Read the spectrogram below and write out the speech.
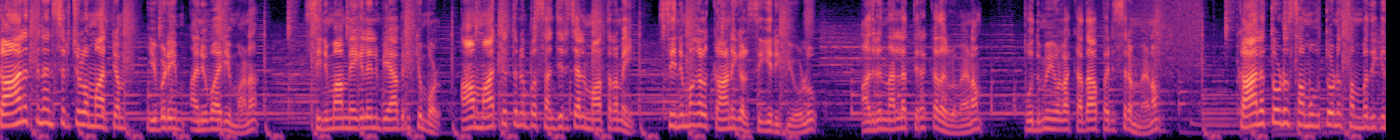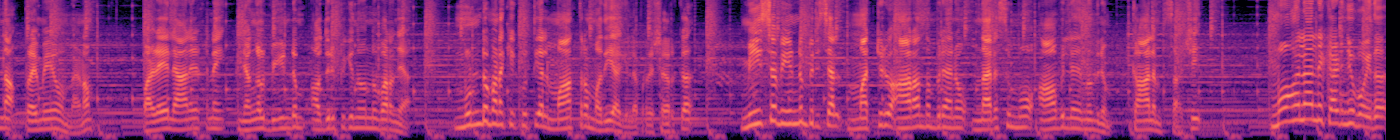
കാലത്തിനനുസരിച്ചുള്ള മാറ്റം ഇവിടെയും അനിവാര്യമാണ്. സിനിമാ മേഖലയിൽ വ്യാപരിക്കുമ്പോൾ ആ മാറ്റത്തിനൊപ്പം സഞ്ചരിച്ചാൽ മാത്രമേ സിനിമകൾ കാണികൾ സ്വീകരിക്കുകയുള്ളൂ. അതിന് നല്ല തിരക്കഥകൾ വേണം പുതുമയുള്ള കഥാപരിസരം വേണം കാലത്തോടും സമൂഹത്തോടും സംബന്ധിക്കുന്ന പ്രമേയവും വേണം. പഴയ ലാലേട്ടനെ ഞങ്ങൾ വീണ്ടും അവതരിപ്പിക്കുന്നുവെന്ന് പറഞ്ഞ് മുണ്ട് മടക്കി കുത്തിയാൽ മാത്രം മതിയാകില്ല പ്രേക്ഷകർക്ക്. മീശ വീണ്ടും പിരിച്ചാൽ മറ്റൊരു ആറാം തമ്പുരാനോ നരസിംഹോ ആവില്ല എന്നതിനും കാലം സാക്ഷി. മോഹൻലാലിന് കഴിഞ്ഞുപോയത്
